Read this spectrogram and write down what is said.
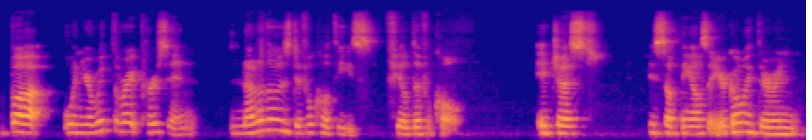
but when you're with the right person, none of those difficulties feel difficult. It just is something else that you're going through, and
